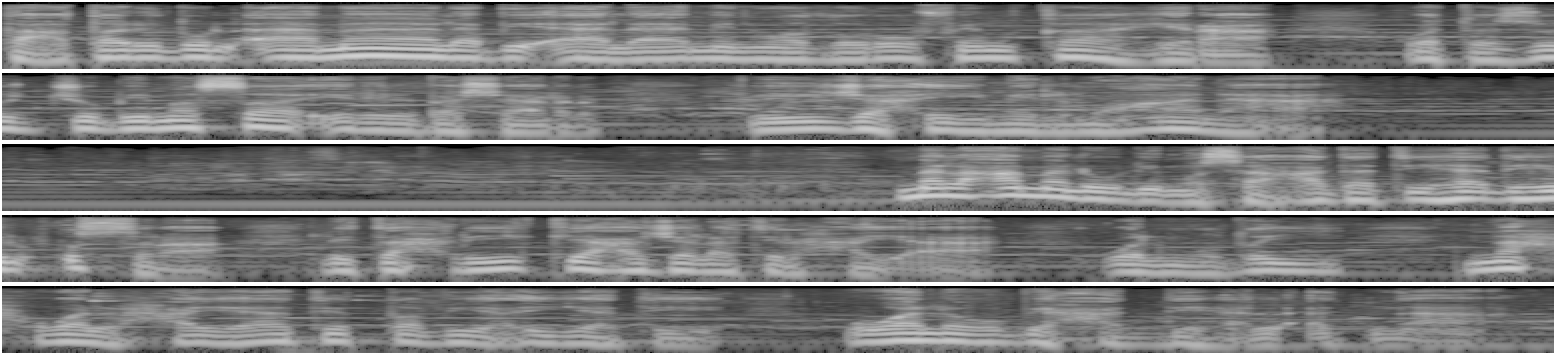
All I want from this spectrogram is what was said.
تعترض الآمال بآلام وظروف قاهرة وتزج بمصائر البشر في جحيم المعاناة. ما العمل لمساعدة هذه الأسرة لتحريك عجلة الحياة والمضي نحو الحياة الطبيعية ولو بحدها الأدنى؟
